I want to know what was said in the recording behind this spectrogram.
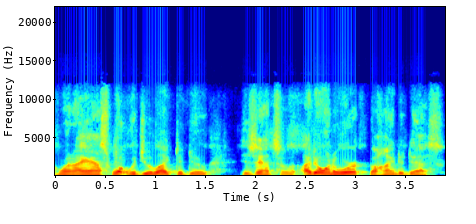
when I asked, "What would you like to do?" his answer was, "I don't want to work behind a desk."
